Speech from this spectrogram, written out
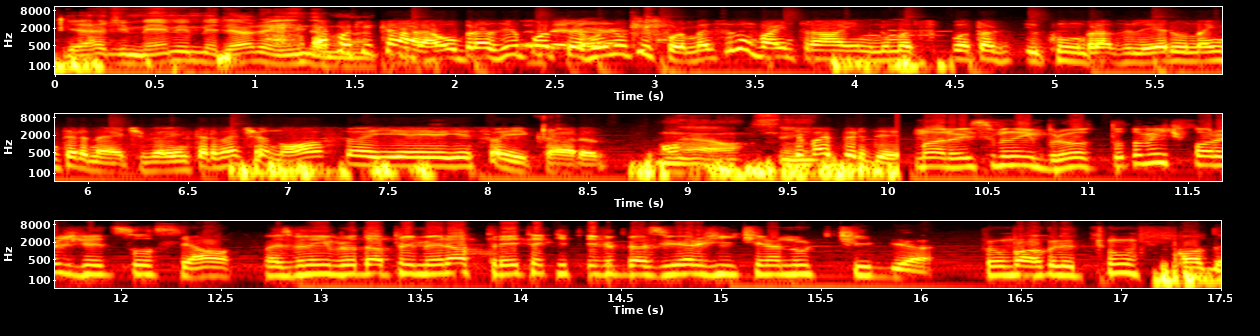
guerra de meme melhor ainda, É porque, mano. cara, o Brasil pode ser ruim no que for, mas você não vai entrar em numa disputa com um brasileiro na internet, velho. A internet é nossa e é isso aí, cara. Não, sim. Você vai perder. Mano, isso me lembrou, totalmente fora de rede social, mas me lembrou da primeira treta que teve Brasil e Argentina no Tibia. Foi um bagulho tão foda.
